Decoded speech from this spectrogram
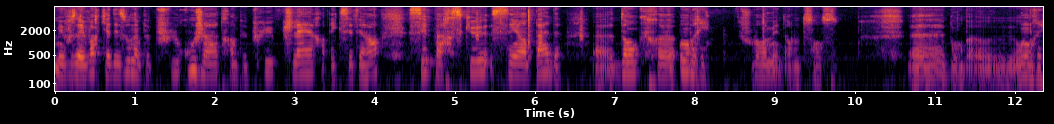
mais vous allez voir qu'il y a des zones un peu plus rougeâtres, un peu plus claires, etc. C'est parce que c'est un pad d'encre ombré. Je vous le remets dans l'autre sens. Bon, bah, ombré,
